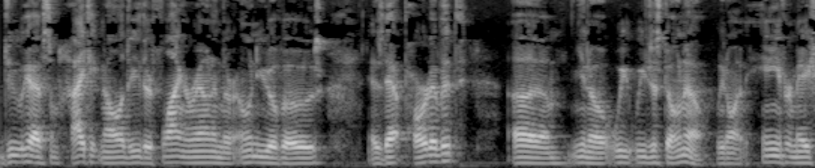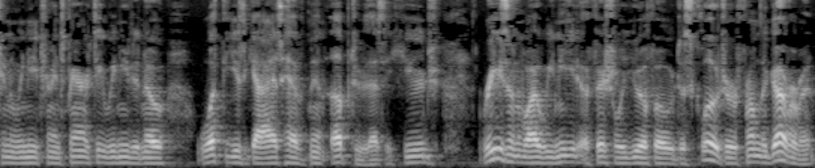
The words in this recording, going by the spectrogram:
do have some high technology. They're flying around in their own UFOs. Is that part of it? Um, you know, we, we just don't know. We don't have any information. We need transparency. We need to know what these guys have been up to. That's a huge reason why we need official UFO disclosure from the government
